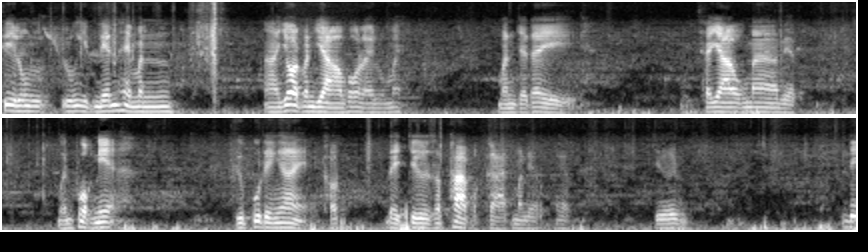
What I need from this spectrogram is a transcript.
ที่ลุงลุงอิดเน้นให้มันอยอดมันยาวเพราะอะไรรู้ไหมมันจะได้ชายาวมาแบบเหมือนพวกเนี้ยคือพูดง่ายๆเขาได้เจอสภาพอากาศมาแล้วนะครับ เจอ แด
